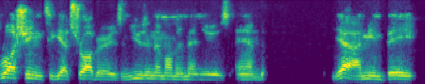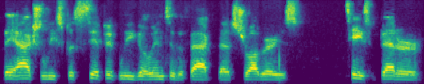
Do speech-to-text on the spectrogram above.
rushing to get strawberries and using them on their menus. And yeah, I mean they they actually specifically go into the fact that strawberries taste better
